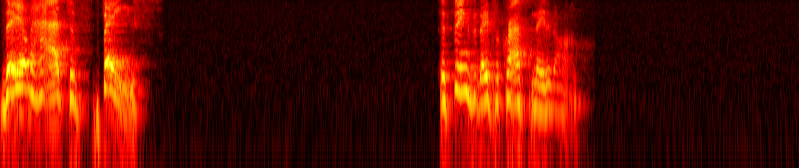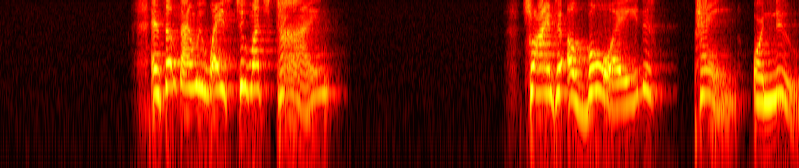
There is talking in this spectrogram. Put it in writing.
they have had to face the things that they procrastinated on. And sometimes we waste too much time trying to avoid pain or new.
